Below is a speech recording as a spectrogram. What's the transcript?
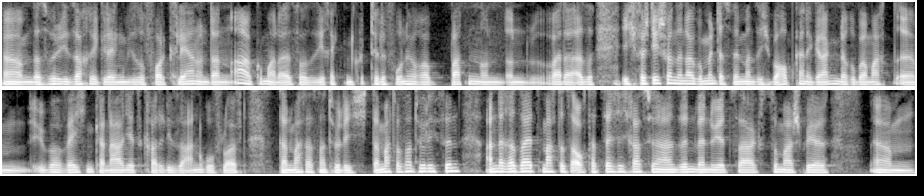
Ähm, das würde die Sache irgendwie sofort klären und dann, ah, guck mal, da ist also direkt ein Telefonhörer-Button und, und weiter. Also ich verstehe schon dein Argument, dass wenn man sich überhaupt keine Gedanken darüber macht, ähm, über welchen Kanal jetzt gerade dieser Anruf läuft, dann macht das natürlich, dann macht das natürlich Sinn. Andererseits macht es auch tatsächlich rationalen Sinn, wenn du jetzt sagst, zum Beispiel, ähm,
